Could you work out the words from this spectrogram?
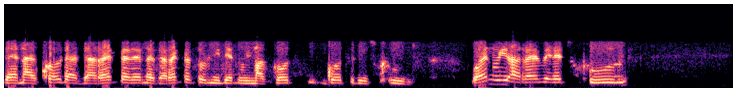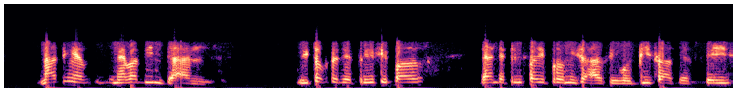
Then I called the director, and the director told me that we must go go to the school. When we arrived at school, nothing has never been done. We talked to the principal. Then the principal promised us he will give us the space,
